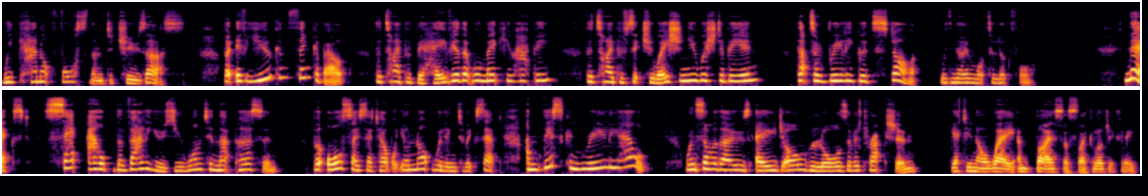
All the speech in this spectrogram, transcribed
we cannot force them to choose us. But if you can think about the type of behavior that will make you happy, the type of situation you wish to be in, that's a really good start with knowing what to look for. Next, set out the values you want in that person, but also set out what you're not willing to accept. And this can really help when some of those age old laws of attraction get in our way and bias us psychologically.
